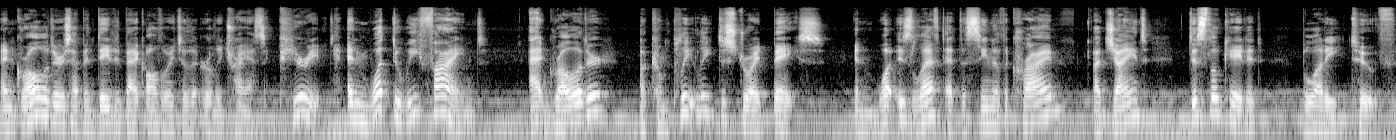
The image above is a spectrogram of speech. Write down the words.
and Growlithers have been dated back all the way to the early Triassic period. And what do we find at Grallator? A completely destroyed base. And what is left at the scene of the crime? A giant, dislocated, bloody tooth.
